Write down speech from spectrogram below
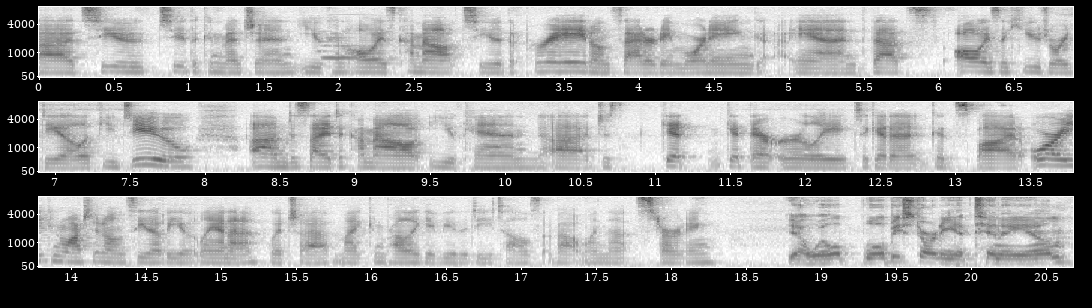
uh, to to the convention, you can always come out to the parade on Saturday morning, and that's always a huge ordeal. If you do um, decide to come out, you can uh, just get get there early to get a good spot, or you can watch it on CW Atlanta, which uh, Mike can probably give you the details about when that's starting. Yeah, we'll we'll be starting at 10 a.m.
